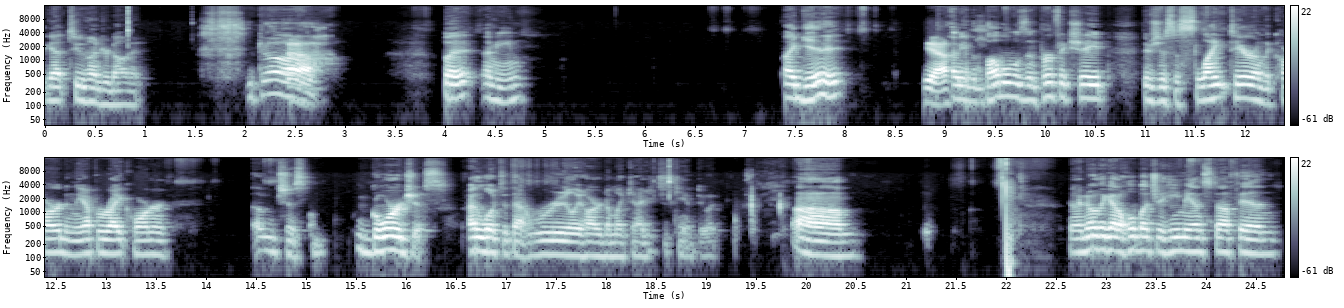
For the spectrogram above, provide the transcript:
I got 200 on it. God. Ah. But I mean, I get it. Yeah, I mean, the bubble was in perfect shape. There's just a slight tear on the card in the upper right corner. I'm just gorgeous. I looked at that really hard. I'm like, yeah, you just can't do it. Um, I know they got a whole bunch of He-Man stuff in.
